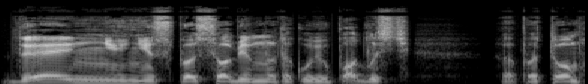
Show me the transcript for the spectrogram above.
«Дэнни не способен на такую подлость». А потом...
